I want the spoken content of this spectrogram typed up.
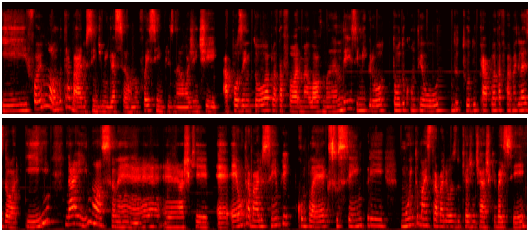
E foi um longo trabalho, sim, de migração. Não foi simples, não. A gente aposentou a plataforma Love Mondays e migrou todo o conteúdo, tudo para a plataforma Glassdoor. E daí, nossa, né? É, é, acho que é, é um trabalho sempre complexo, sempre muito mais trabalhoso do que a gente acha que vai ser.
